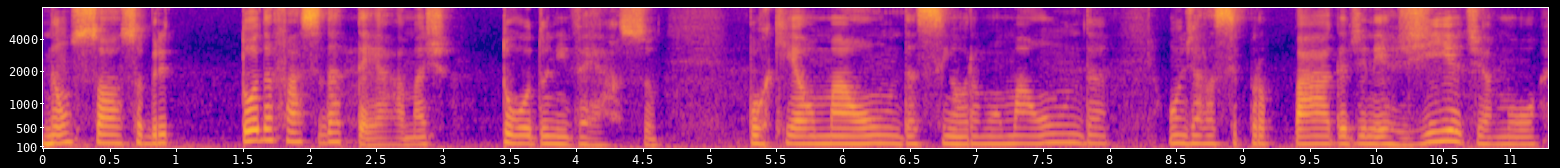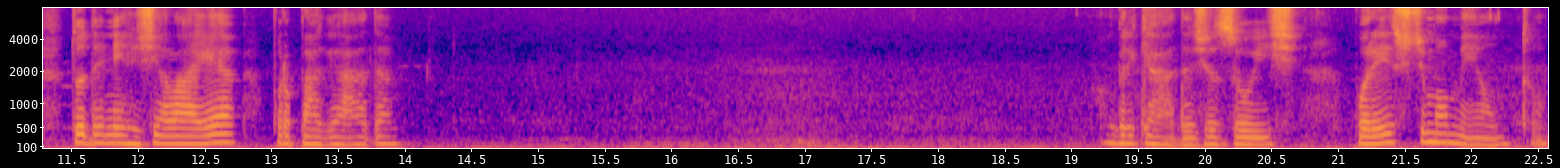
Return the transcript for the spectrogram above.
não só sobre toda a face da terra, mas todo o universo. Porque é uma onda, Senhor, uma onda onde ela se propaga de energia de amor, toda energia ela é propagada. Obrigada, Jesus, por este momento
